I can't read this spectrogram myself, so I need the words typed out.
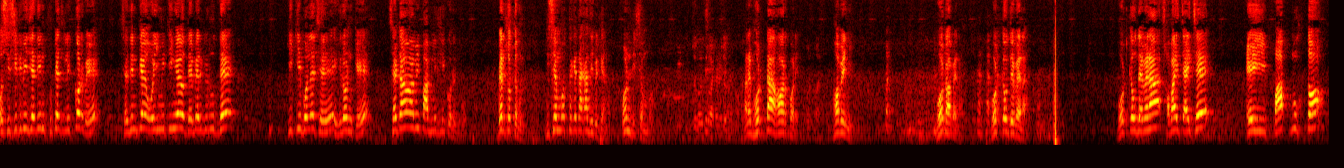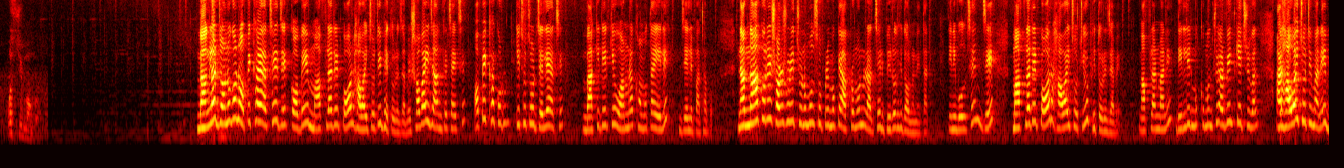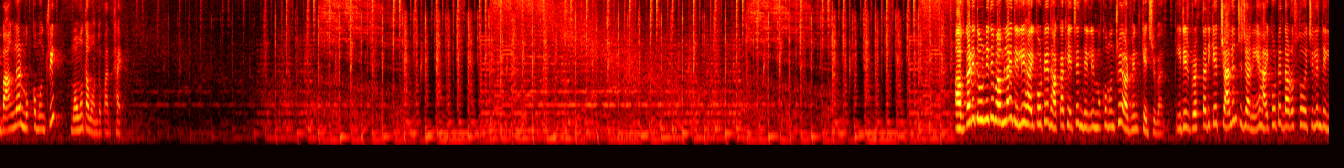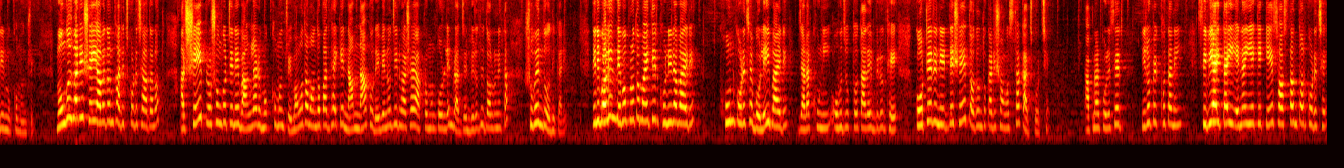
ও সিসিটিভি যেদিন ফুটেজ লিক করবে সেদিনকে ওই মিটিংয়ে দেবের বিরুদ্ধে কি কি বলেছে হিরণকে, সেটাও আমি পাবলিকলি করে দেবো। বের করতে বলব। ডিসেম্বর থেকে টাকা দিবে কেন? কোন ডিসেম্বর? মানে ভোটটা হওয়ার পরে। হবেনি। ভোট হবে না। ভোট কেউ দেবে না। ভোট কেউ দেবে না। সবাই চাইছে এই পাপ মুক্ত পশ্চিমবঙ্গ। বাংলার জনগণ অপেক্ষায় আছে যে কবে মাফলারের পর হাওয়াই চটি ভেতরে যাবে। সবাই জানতে চাইছে। অপেক্ষা করুন, কিছু চোর জেলে আছে। বাকিদেরকেও আমরা ক্ষমতায় এলে জেলে পাঠাবো। নাম না করে সরাসরি তৃণমূল সুপ্রিমোকে আক্রমণ রাজ্যের বিরোধী দলনেতার। তিনি বলছেন যে মাফলারের পর হাওয়াই চটিও ভিতরে যাবে। মাফলার মানে দিল্লির মুখ্যমন্ত্রী অরবিন্দ কেজরিওয়াল। আর হাওয়াই চটি মানে বাংলার মুখ্যমন্ত্রী মমতা বন্দ্যোপাধ্যায়। আফগানি দুর্নীতি মামলায় দিল্লি হাইকোর্টে ধাক্কা খেয়েছেন দিল্লির মুখ্যমন্ত্রী অরবিন্দ কেজরিওয়াল। ইডির গ্রেফতারিকে চ্যালেঞ্জ জানিয়ে হাইকোর্টের দ্বারস্থ হয়েছিলেন দিল্লির মুখ্যমন্ত্রী। মঙ্গলবারই সেই আবেদন খারিজ করেছে আদালত। আর সেই প্রসঙ্গ টেনে বাংলার মুখ্যমন্ত্রী মমতা বন্দ্যোপাধ্যায়কে নাম না করে বেনজির ভাষায় আক্রমণ করলেন রাজ্যের বিরোধী দলনেতা শুভেন্দু অধিকারী। তিনি বলেন, দেবব্রত মাইতির খুনিরা বাইরে, খুন করেছে বলেই বাইরে। যারা খুনি, অভিযুক্ত, তাদের বিরুদ্ধে কোর্টের নির্দেশে তদন্তকারী সংস্থা কাজ করছে। আপনার পুলিশের নিরপেক্ষতা নেই। সিবিআই তাই এনআইএ কে কেস হস্তান্তর করেছে।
